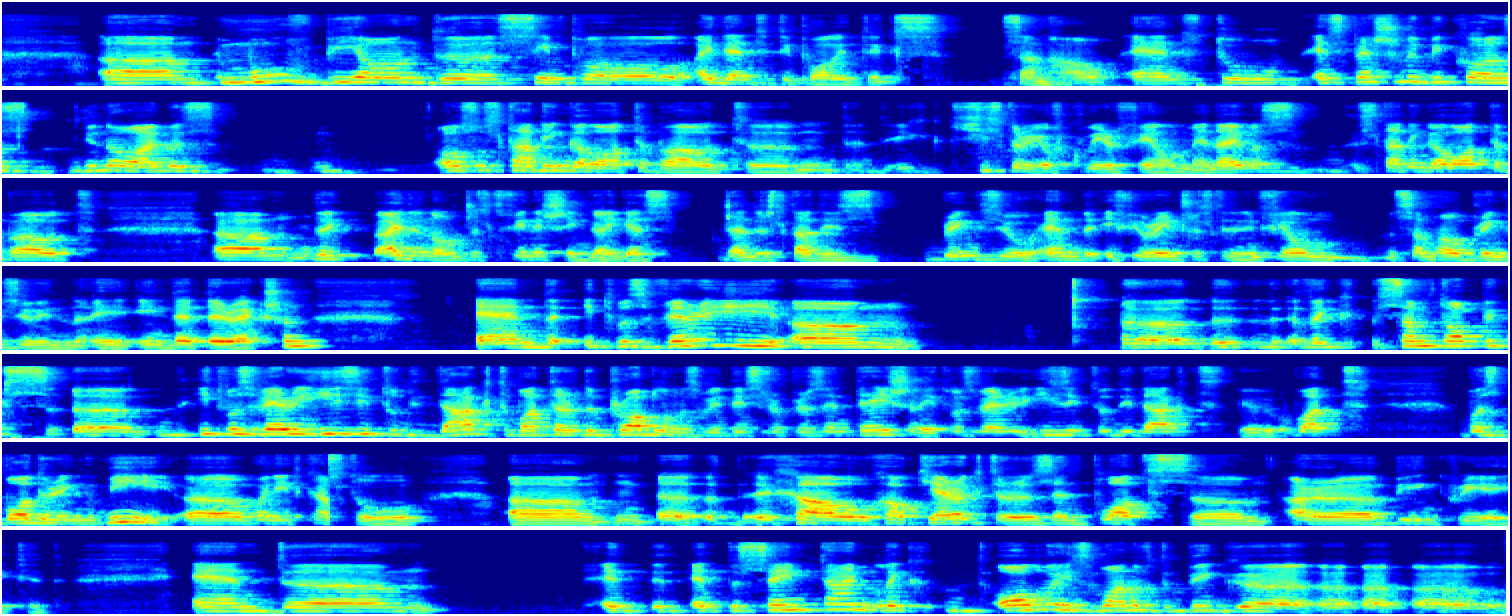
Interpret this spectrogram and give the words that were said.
um, move beyond the simple identity politics somehow. And to especially because you know i was also studying a lot about um, the history of queer film. And i was studying a lot about um, the i don't know just finishing i guess gender studies brings you and if you're interested in film somehow brings you in in that direction. And it was very um, like some topics, uh, it was very easy to deduct what are the problems with this representation. It was very easy to deduct uh, what was bothering me uh, when it comes to um, uh, how how characters and plots um, are being created, and. Um, at, at, the same time, like always, one of the big,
